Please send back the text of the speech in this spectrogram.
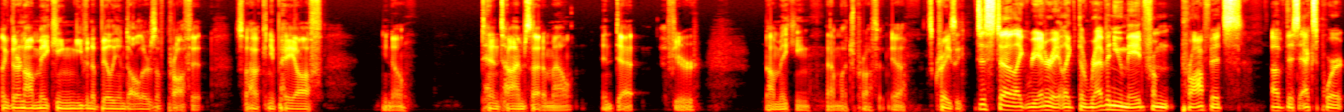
Like they're not making even a billion dollars of profit. So how can you pay off, you know, ten times that amount in debt if you're not making that much profit? Yeah, it's crazy. Just to like reiterate, like the revenue made from profits of this export,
